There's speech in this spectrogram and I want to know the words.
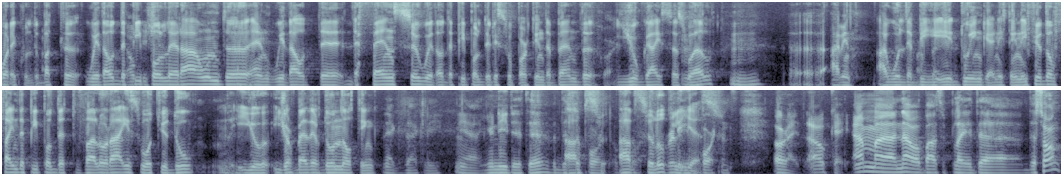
what I could do, but uh, without the Don't be people around uh, and without the, the fans, uh, without the people that is supporting the band, you guys as well, Mm-hmm. uh, I mean, I wouldn't be doing anything. If you don't find the people that valorize what you do, you you're better do nothing. Exactly. Yeah, you need it, eh? the support. absolutely, really yes. important. All right, okay. I'm uh, now about to play the the song.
